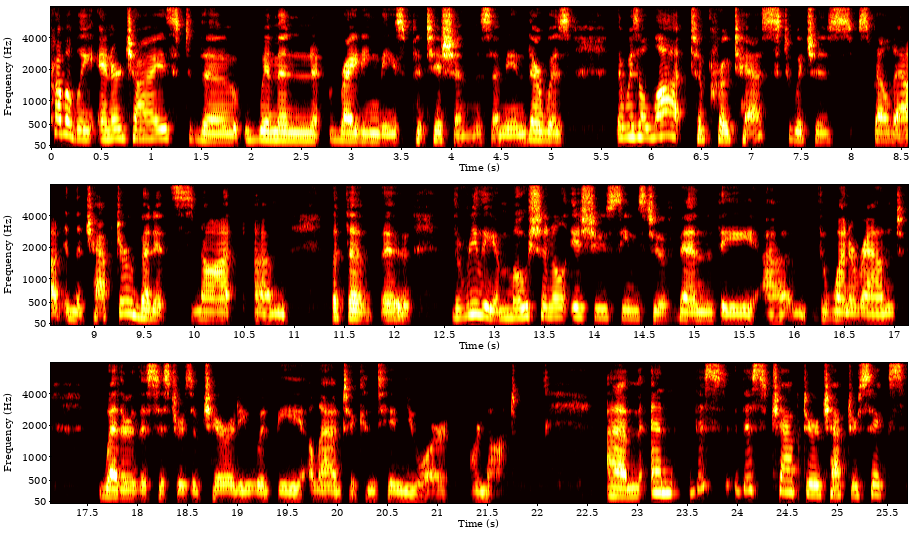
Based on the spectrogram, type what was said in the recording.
probably energized the women writing these petitions. I mean, there was there was a lot to protest, which is spelled out in the chapter, but it's not. Um, but the, the the really emotional issue seems to have been the um, the one around whether the Sisters of Charity would be allowed to continue or or not. Um, and this this chapter, chapter six,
